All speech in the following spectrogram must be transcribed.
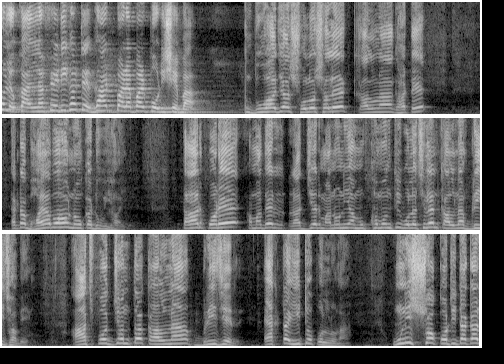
হলো কালনা ফেরিঘাটের ঘাট পারাপার পরিষেবা। দু হাজার ষোলো সালে কালনা ঘাটে একটা ভয়াবহ নৌকাডুবি হয়। তারপরে আমাদের রাজ্যের মাননীয় মুখ্যমন্ত্রী বলেছিলেন কালনা ব্রিজ হবে। আজ পর্যন্ত কালনা ব্রিজের একটা ইটও পড়ল না। উনিশশো কোটি টাকার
